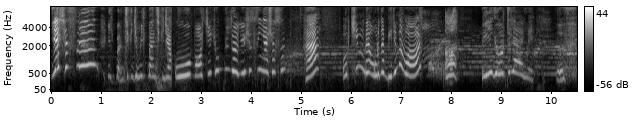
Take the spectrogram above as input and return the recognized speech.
Yaşasın. İlk ben çıkacağım, ilk ben çıkacağım. Oo bahçe çok güzel. Yaşasın, yaşasın. Ha? Kim be? Orada biri mi var? Ah, beni gördüler mi? Öf,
